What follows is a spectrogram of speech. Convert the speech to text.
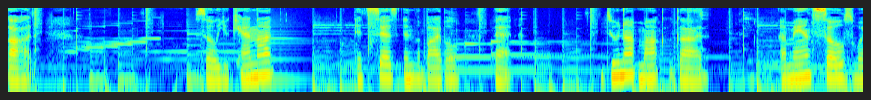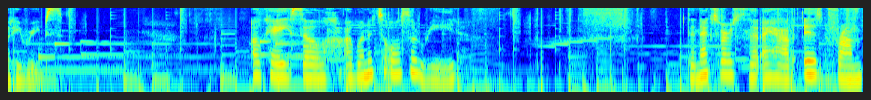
God. So you cannot, it says in the Bible that do not mock God. A man sows what he reaps. Okay, so I wanted to also read the next verse that I have is from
